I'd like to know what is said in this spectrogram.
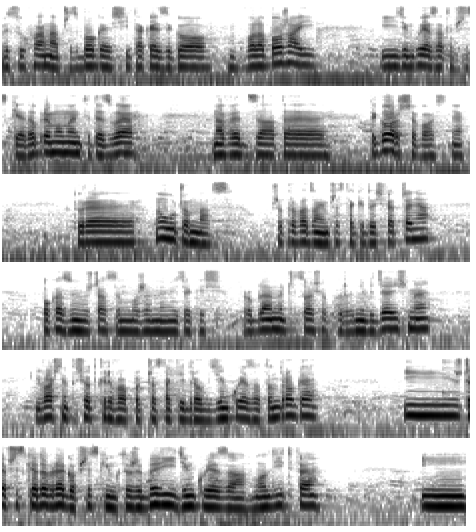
wysłuchana przez Boga, jeśli taka jest Jego wola Boża i, i dziękuję za te wszystkie dobre momenty, te złe, nawet za te, te gorsze właśnie które no, uczą nas, przeprowadzają przez takie doświadczenia, pokazują, że czasem możemy mieć jakieś problemy czy coś, o których nie wiedzieliśmy i właśnie to się odkrywa podczas takiej drogi. Dziękuję za tą drogę i życzę wszystkiego dobrego wszystkim, którzy byli. Dziękuję za modlitwę i,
